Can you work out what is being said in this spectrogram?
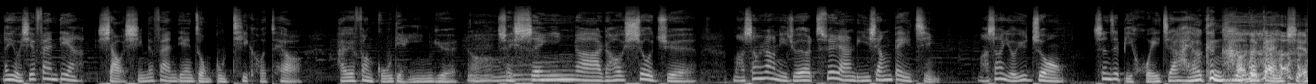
那有些饭店，小型的饭店，这种 boutique hotel。还会放古典音乐，哦、所以声音啊，然后嗅觉，马上让你觉得虽然离乡背景，马上有一种甚至比回家还要更好的感觉。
